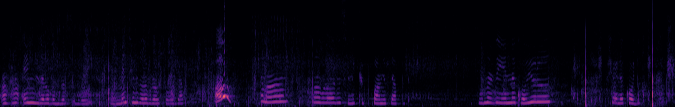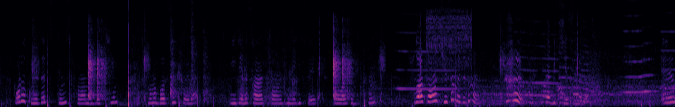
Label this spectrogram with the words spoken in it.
Aha en güzel oda burası. Burayı sildim. En temiz oda burası olacak. Oh! Tamam. Sonra buralarda sildik. Köpük banyosu yaptık. Bunları da yerine koyuyoruz. Şöyle koyduk. Bu arada klozet sistemimiz falan bir bakayım. Sonra basayım şöyle. İyice ne saat falan ne gitse. Varsa gitsin. Sular falan kesemedi değil mi? Tabii ki kesemedi. En,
